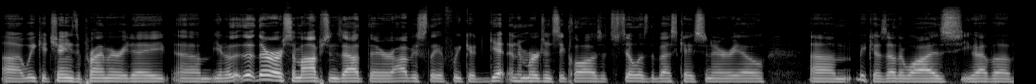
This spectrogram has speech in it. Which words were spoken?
Uh, we could change the primary date. Um, you know, th- there are some options out there. Obviously, if we could get an emergency clause, it still is the best case scenario um, because otherwise you have a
